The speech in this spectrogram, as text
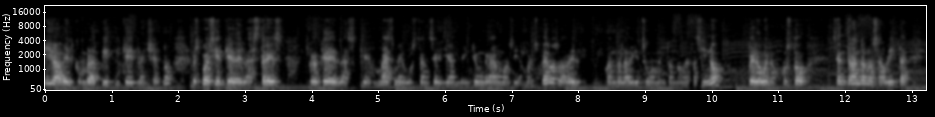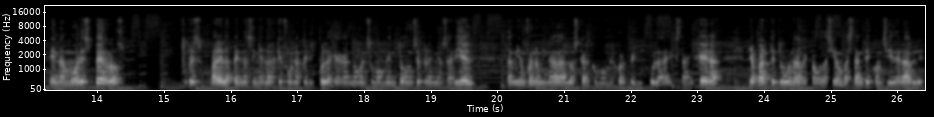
y Babel con Brad Pitt y Kate Blanchett, ¿no? Les puedo decir que de las tres, creo que las que más me gustan serían 21 gramos y Amores Perros. Babel, cuando la vi en su momento, no me fascinó, pero bueno, justo centrándonos ahorita en Amores Perros, pues vale la pena señalar que fue una película que ganó en su momento 11 premios Ariel, también fue nominada al Oscar como Mejor Película Extranjera y aparte tuvo una recaudación bastante considerable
